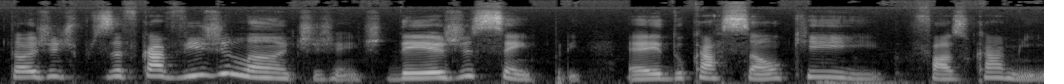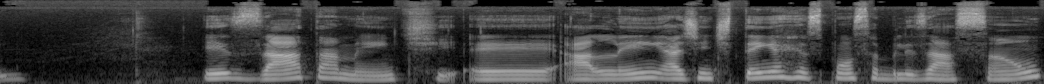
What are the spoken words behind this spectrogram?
Então a gente precisa ficar vigilante, gente, desde sempre. É a educação que faz o caminho. Exatamente. É, além, a gente tem a responsabilização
